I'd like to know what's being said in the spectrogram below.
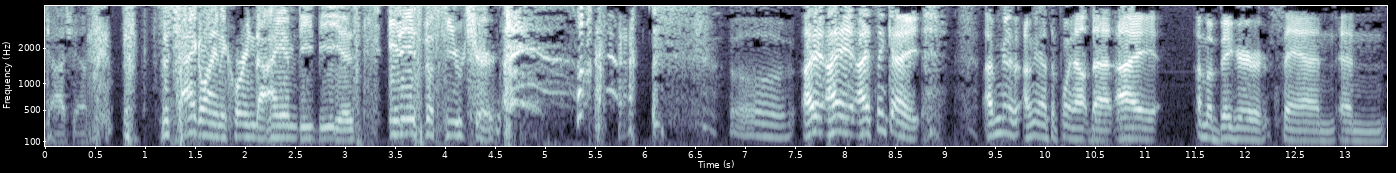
Gotcha. The tagline, according to IMDb, is "It is the future." Oh, I, I, I think I, I'm gonna, I'm gonna have to point out that I, am a bigger fan and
